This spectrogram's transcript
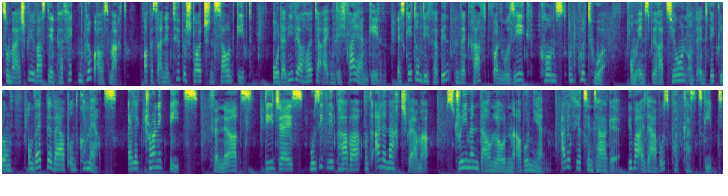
Zum Beispiel, was den perfekten Club ausmacht, ob es einen typisch deutschen Sound gibt oder wie wir heute eigentlich feiern gehen. Es geht um die verbindende Kraft von Musik, Kunst und Kultur, um Inspiration und Entwicklung, um Wettbewerb und Kommerz. Electronic Beats für Nerds, DJs, Musikliebhaber und alle Nachtschwärmer. Streamen, downloaden, abonnieren. Alle 14 Tage, überall da, wo es Podcasts gibt.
